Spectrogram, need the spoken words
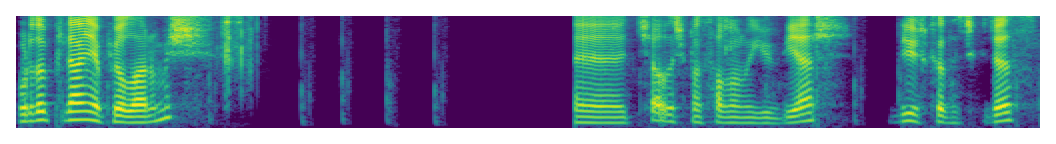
Burada plan yapıyorlarmış. Ee, çalışma salonu gibi bir yer. Bir üst kata çıkacağız.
